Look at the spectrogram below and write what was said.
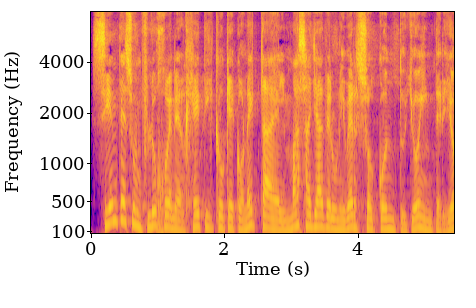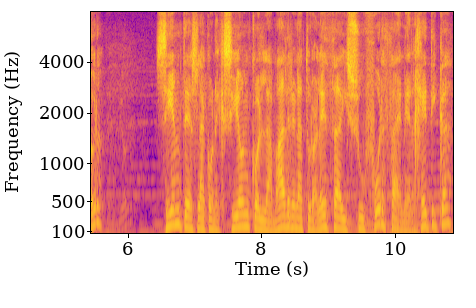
¿Sientes un flujo energético que conecta el más allá del universo con tu yo interior? ¿Sientes la conexión con la madre naturaleza y su fuerza energética?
